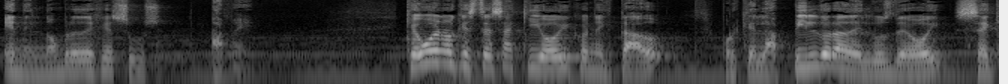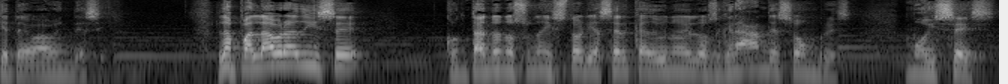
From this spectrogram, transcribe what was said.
En el nombre de Jesús. Amén. Qué bueno que estés aquí hoy conectado porque la píldora de luz de hoy sé que te va a bendecir. La palabra dice, contándonos una historia acerca de uno de los grandes hombres, Moisés,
